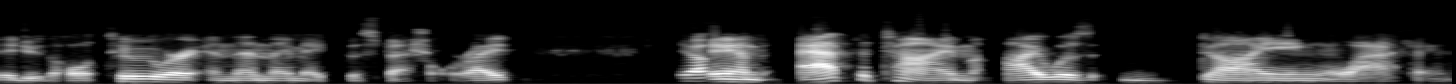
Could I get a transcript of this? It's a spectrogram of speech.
they do the whole tour, and then they make the special, right? Yep. And at the time, I was dying laughing.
